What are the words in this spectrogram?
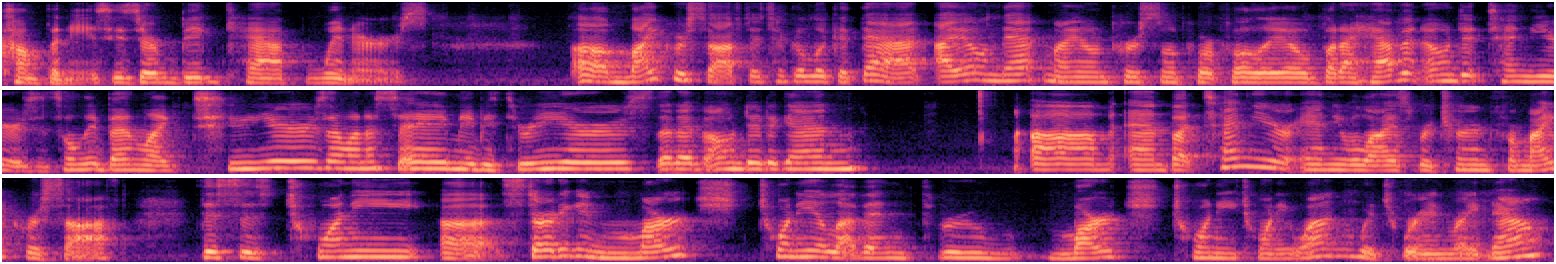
companies. These are big cap winners. Uh, Microsoft, I took a look at that. I own that in my own personal portfolio, but I haven't owned it 10 years. It's only been like two years, I want to say, maybe three years that I've owned it again. Um, and but 10 year annualized return for Microsoft. This is 20, uh, starting in March 2011 through March 2021, which we're in right now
